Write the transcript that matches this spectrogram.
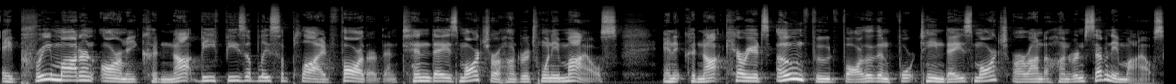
A pre modern army could not be feasibly supplied farther than 10 days' march or 120 miles, and it could not carry its own food farther than 14 days' march or around 170 miles.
